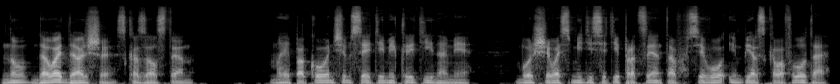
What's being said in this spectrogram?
«Ну, давай дальше», — сказал Стэн. «Мы покончим с этими кретинами. Больше 80% всего имперского флота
